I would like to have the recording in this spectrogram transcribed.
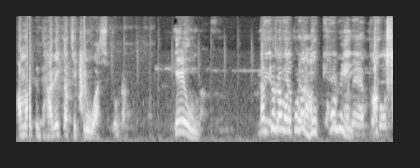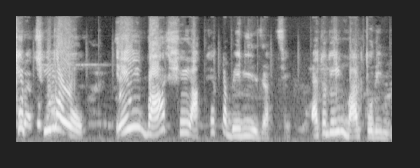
আমাকে ধারে কাছে কেউ আসতো না। কেউ না। তার জন্য আমার কোনো দুঃখ নেই। মানে আক্ষেপ ছিল। এইবার সেই আক্ষেপটা বেরিয়ে যাচ্ছে। এতদিন বার করিনি।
